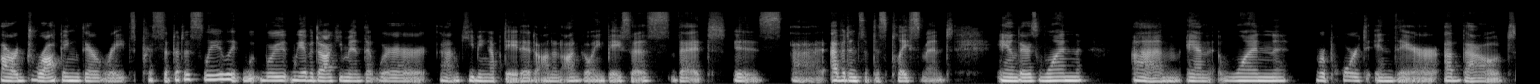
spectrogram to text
are dropping their rates precipitously. Like we we have a document that we're um, keeping updated on an ongoing basis that is uh, evidence of displacement, and there's one um, and one report in there about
